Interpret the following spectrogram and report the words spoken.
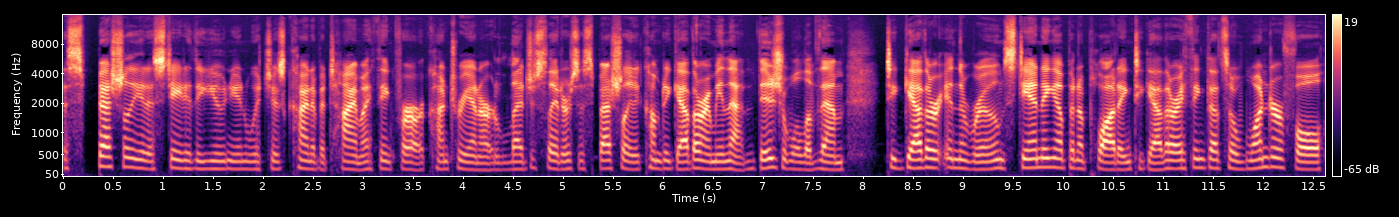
especially at a State of the Union, which is kind of a time I think for our country and our legislators, especially to come together. I mean, that visual of them together in the room, standing up and applauding together. I think that's a wonderful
